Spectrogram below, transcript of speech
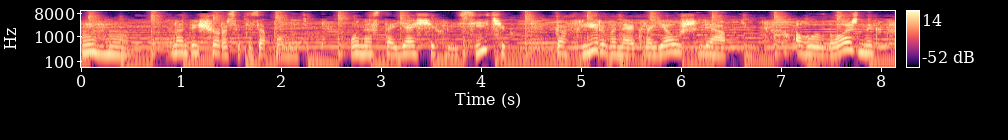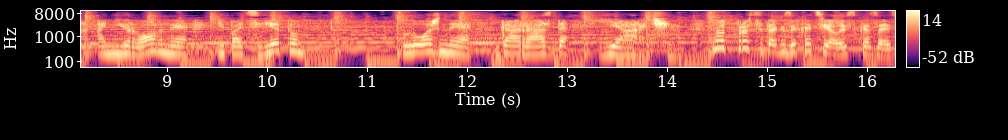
Угу, надо еще раз это запомнить. У настоящих лисичек гофрированные края у шляпки, а у ложных они ровные и по цвету ложные гораздо ярче. Ну вот просто так захотелось сказать.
